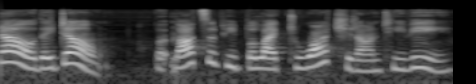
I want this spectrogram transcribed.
No, they don't, but lots of people like to watch it on TV.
